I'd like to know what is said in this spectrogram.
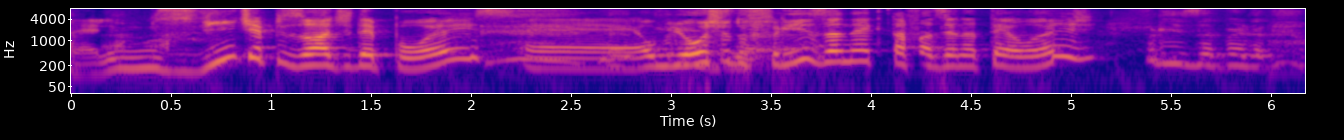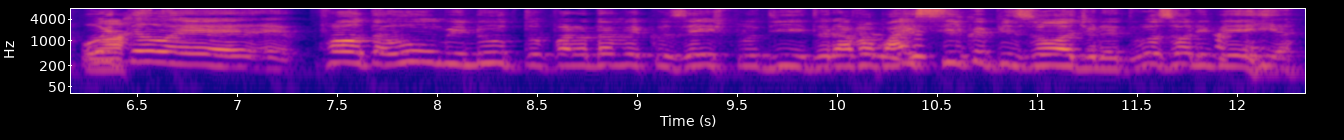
velho. Uns 20 episódios depois, é, o miojo do Freeza, né, que tá fazendo até hoje. Freeza perdeu. Ou Nossa. então é, é, falta um minuto para Namekusei explodir. Durava mais cinco episódios, né? Duas horas e meia.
